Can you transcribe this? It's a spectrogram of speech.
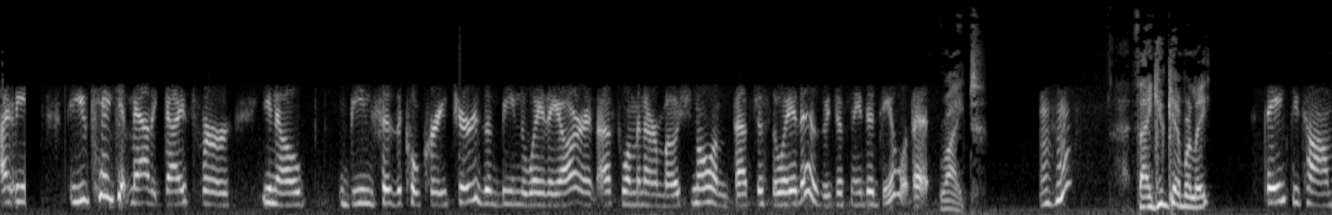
I mean, you can't get mad at guys for, you know, being physical creatures and being the way they are, and us women are emotional, and that's just the way it is. We just need to deal with it. Right. Mm-hmm. Thank you, Kimberly. Thank you, Tom.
